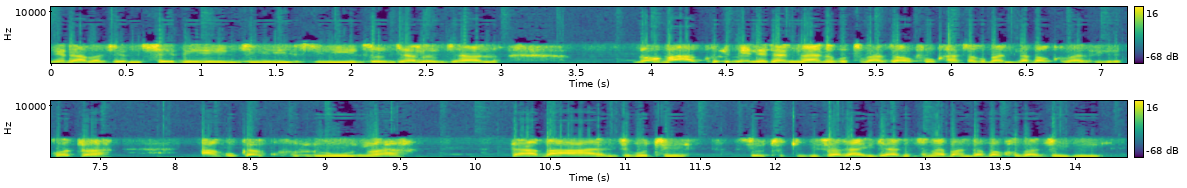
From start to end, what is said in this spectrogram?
ngendaba zemisebenzi izindlo njalo njalo. Noma akhulumele kancane ukuthi bazawufocusa kubantu labakhubazekile kodwa akukakhulunywa kabanzi ukuthi siyothuthukisa kanjani singabantu abakhubazekile.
